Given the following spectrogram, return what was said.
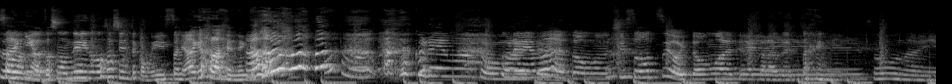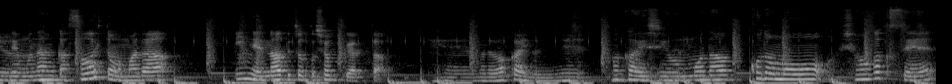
最近私のネイルの写真とかもインスタに上げはらへんねんけど。クレーマーと思これわれてる。はやと思う思想強いと思われてるから絶対に。えーそうなんや。でもなんかそういう人もまだいんねんなってちょっとショックやった。へーまだ若いのにね。若いしまだ子供小学生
